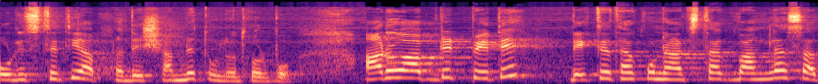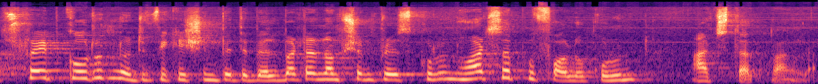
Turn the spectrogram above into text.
পরিস্থিতি আপনাদের সামনে তুলে ধরবো। আরও আপডেট পেতে দেখতে থাকুন আজ থাক বাংলা। সাবস্ক্রাইব করুন নোটিফিকেশন পেতে বেল বাটন অপশন প্রেস করুন হোয়াটসঅ্যাপে ফলো করুন, আজ থাক বাংলা।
